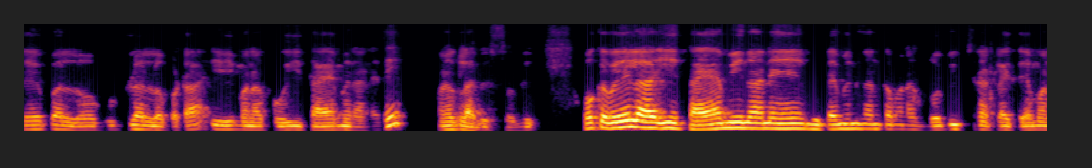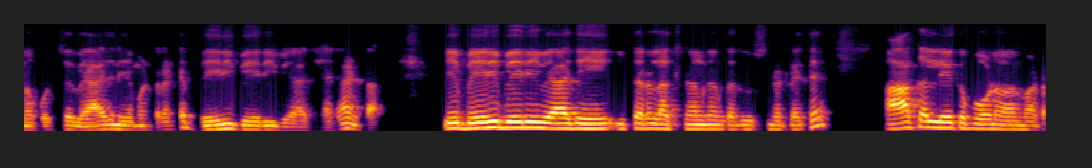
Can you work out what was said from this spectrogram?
చేపల్లో గుడ్ల లోపల ఈ మనకు ఈ థయామిన్ అనేది మనకు లభిస్తుంది. ఒకవేళ ఈ థయామిన్ అనే విటమిన్ కనుక మనకు లోపించినట్లయితే మనకు వచ్చే వ్యాధిని ఏమంటారు అంటే బేరీ బేరీ వ్యాధి అని అంటారు. ఈ బేరీ బేరీ వ్యాధి ఇతర లక్షణాలు కనుక చూసినట్లయితే ఆకలి లేకపోవడం అన్నమాట.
